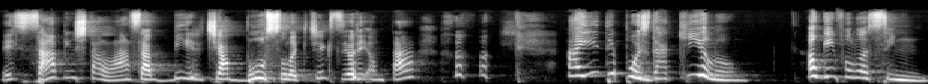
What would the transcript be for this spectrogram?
Ele sabe instalar, sabia, ele tinha a bússola que tinha que se orientar. Aí, depois daquilo, alguém falou assim:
